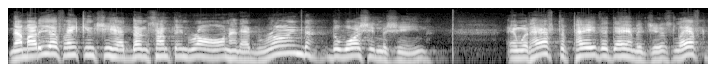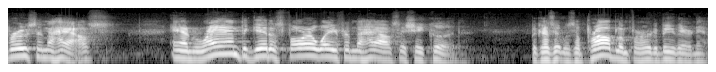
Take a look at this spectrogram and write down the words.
Now, Maria, thinking she had done something wrong and had ruined the washing machine and would have to pay the damages, left Bruce in the house and ran to get as far away from the house as she could because it was a problem for her to be there now.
